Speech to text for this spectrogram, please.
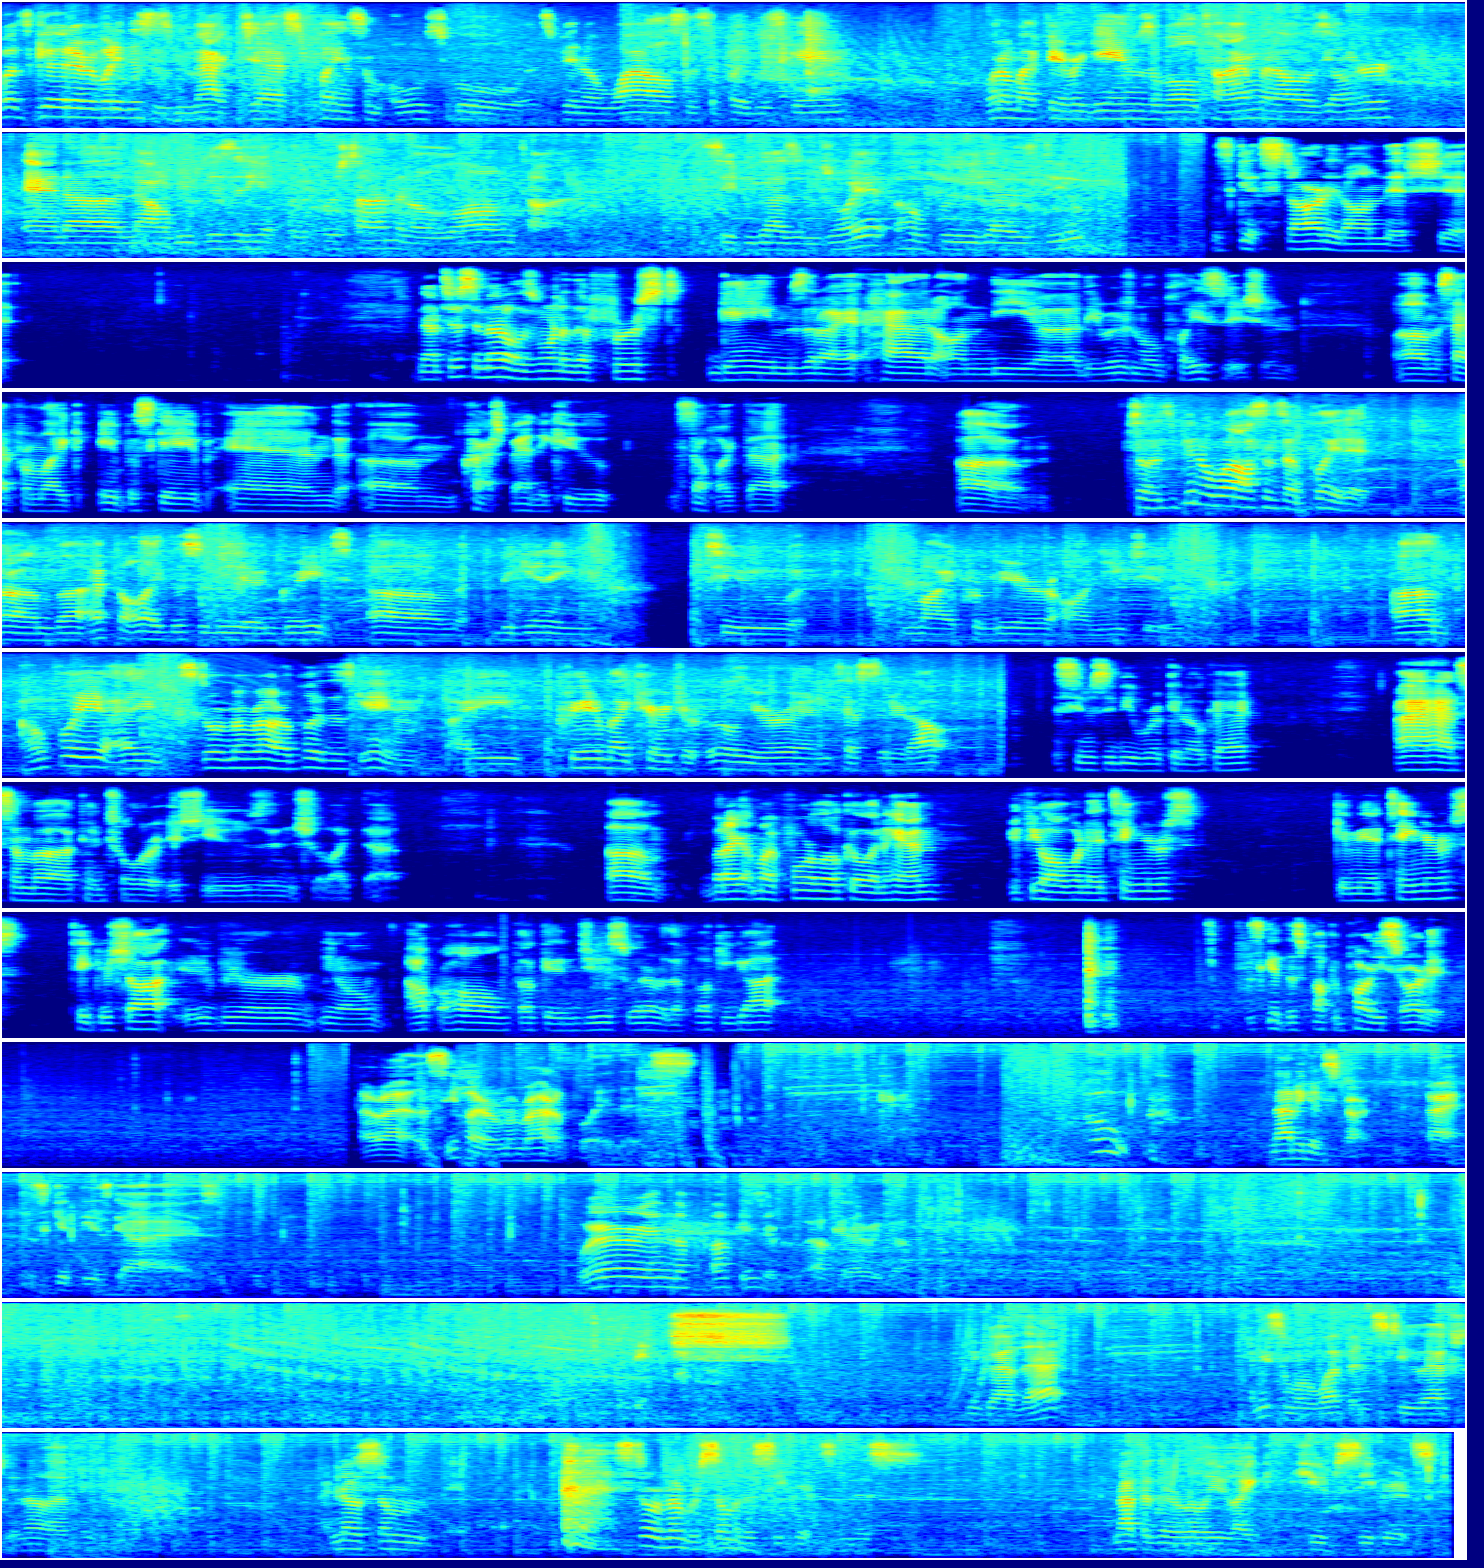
What's good everybody, this is Mac Jess playing some old school. It's been a while since I played this game. One of my favorite games of all time when I was younger. And uh, now revisiting it for the first time in a long time. Let's see if you guys enjoy it. Hopefully you guys do. Let's get started on this shit. Now Twisted Metal is one of the first games that I had on the uh, the original PlayStation um, aside from like Ape Escape and um, Crash Bandicoot and stuff like that. Um, so it's been a while since I played it, um, but I felt like this would be a great um, beginning to my premiere on YouTube. Uh, hopefully I still remember how to play this game. I created my character earlier and tested it out. It seems to be working okay. I had some uh, controller issues and shit like that. Um, but I got my Four Loko in hand. If you all want a tingers, give me a tingers. Take your shot. If you're, you know, alcohol, fucking juice, whatever the fuck you got. Let's get this fucking party started. Alright, let's see if I remember how to play this. Okay. Ooh! Not a good start. Alright, let's get these guys. Where in the fuck is it? Okay, there we go. Bitch. Let me grab that. I need some more weapons too, actually, now that I think. I know some... I still remember some of the secrets in this. Not that they're really, like, huge secrets.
